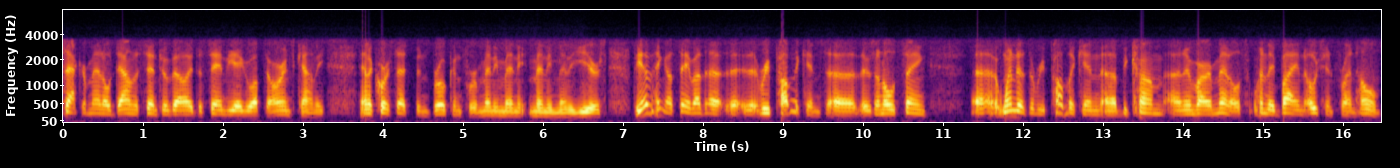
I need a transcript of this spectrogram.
Sacramento down the Central Valley to San Diego up to Orange County. And of course, that's been broken for many, many, many, many years. The other thing I'll say about the, the Republicans, uh, there's an old saying: uh, "When does a Republican uh, become an environmentalist? When they buy an oceanfront home."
